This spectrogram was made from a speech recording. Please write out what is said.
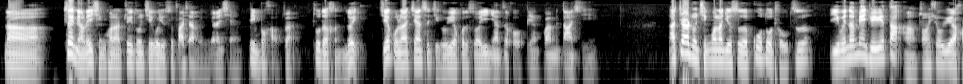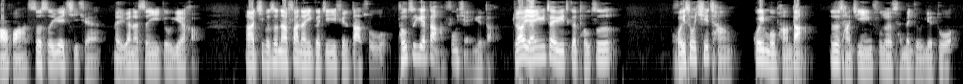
那这两类情况呢，最终结果就是发现美容院的钱并不好赚，做得很累，结果呢，坚持几个月或者说一年之后便关门大吉。那第二种情况呢，就是过度投资，以为呢面积越大啊，装修越豪华，设施越齐全，美院的生意就越好啊，岂不是呢犯了一个经济学的大错误？投资越大，风险越大，主要原因在于这个投资回收期长，规模庞大，日常经营付出的成本就越多。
